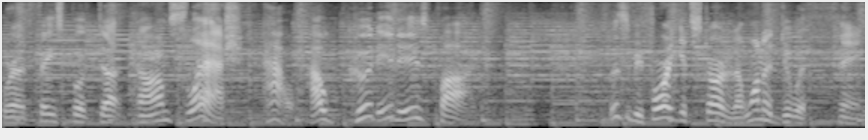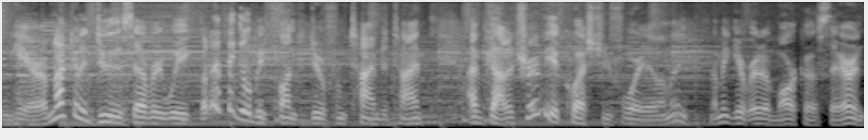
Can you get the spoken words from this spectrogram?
We're at facebook.com slash ow, how good it is pod. Listen, before I get started, I want to do a thing here. I'm not going to do this every week, but I think it'll be fun to do from time to time. I've got a trivia question for you. Let me let me get rid of Marcos there and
